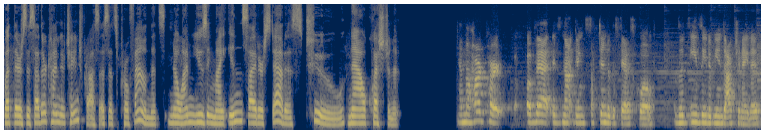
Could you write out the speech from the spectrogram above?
But there's this other kind of change process that's profound that's no, I'm using my insider status to now question it. And the hard part of that is not getting sucked into the status quo it's easy to be indoctrinated.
